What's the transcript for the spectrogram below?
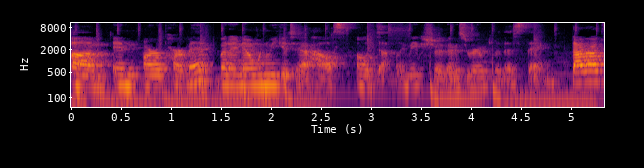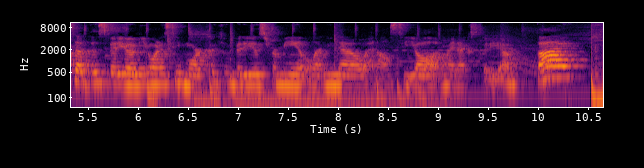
um, in our apartment, but I know when we get to a house, I'll definitely make sure there's room for this thing. That wraps up this video. If you wanna see more cooking videos from me, let me know and I'll see y'all in my next video. Bye!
